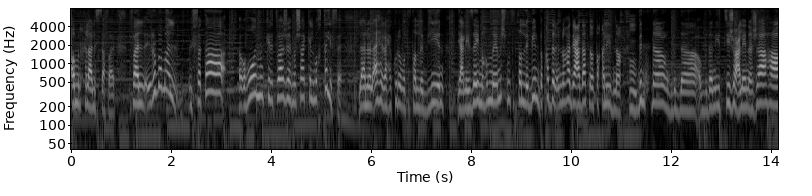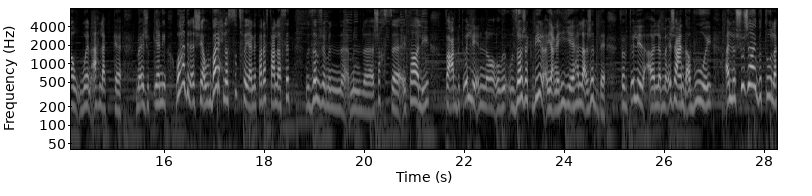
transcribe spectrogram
أو من خلال السفر. فربما الفتاة هون ممكن تواجه مشاكل مختلفة لأنه الأهل رح يكونوا متطلبين يعني زي ما هم مش متطلبين بقدر إنه هذه عاداتنا وتقاليدنا مم. بنتنا وبدنا وبدنا تيجوا علينا جاها وين أهلك ما إجوا يعني وهذه الأشياء وإمبارح للصدفة يعني تعرفت على ست متزوجة من من شخص إيطالي فعم بتقول لي إنه وزوجها كبير يعني هي هلأ جدة فبتقول لي لما اجى عند أبوي قال له شو جاي بطولك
